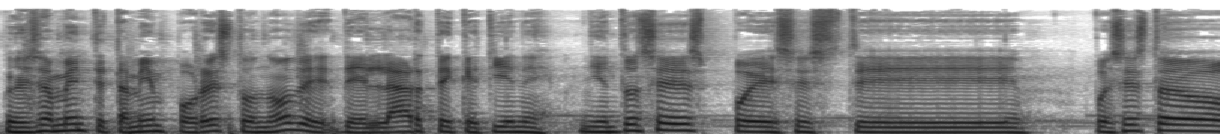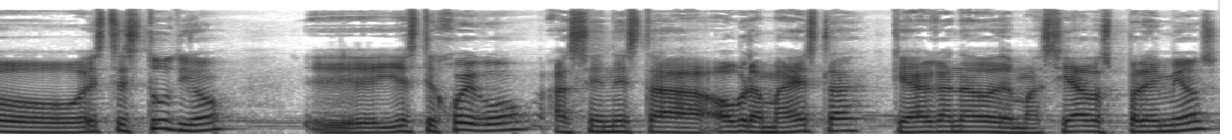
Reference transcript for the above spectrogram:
precisamente también por esto, ¿no? del arte que tiene. Y entonces, pues, este, pues esto, este estudio eh, y este juego hacen esta obra maestra que ha ganado demasiados premios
